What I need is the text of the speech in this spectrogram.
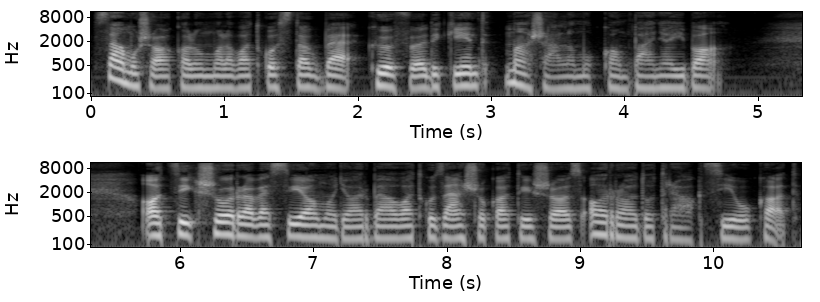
számos alkalommal avatkoztak be külföldiként más államok kampányaiba. A cikk sorra veszi a magyar beavatkozásokat és az arra adott reakciókat.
